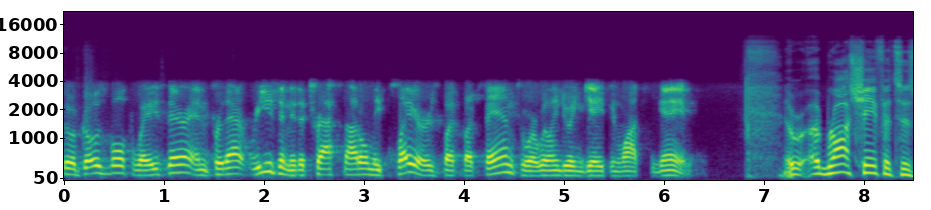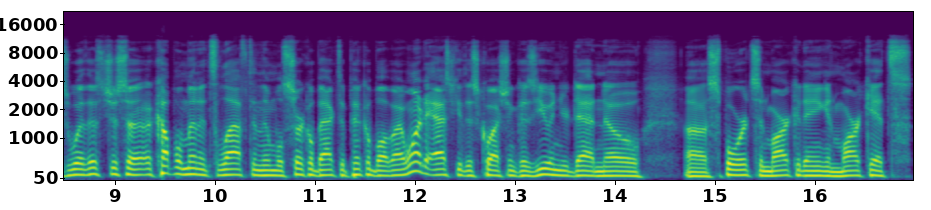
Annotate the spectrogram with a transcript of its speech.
So it goes both ways there, and for that reason, it attracts not only players but but fans who are willing to engage and watch the game. Uh, Ross Chaifetz is with us. Just a, a, couple minutes left, and then we'll circle back to pickleball. But I wanted to ask you this question because you and your dad know uh, sports and marketing and markets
